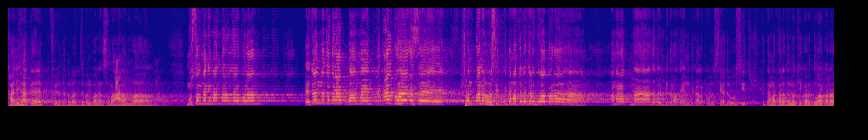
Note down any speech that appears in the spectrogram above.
খালি হাতে ফেরত দিতে লজ্জাবান বলেন, সুবহানাল্লাহ। মুসলমান ইমানদার, আল্লাহর গোলাম। এজন্য যাদের আব্বা আম্মা ইন্তেকাল হয়ে গেছে, সন্তানের উচিত পিতামাতার জন্য দোয়া করা। আমার আপনা যাদের পিতামাতা ইন্তেকাল করেছে, এদের উচিত পিতামাতার জন্য কি করে? দোয়া করা।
